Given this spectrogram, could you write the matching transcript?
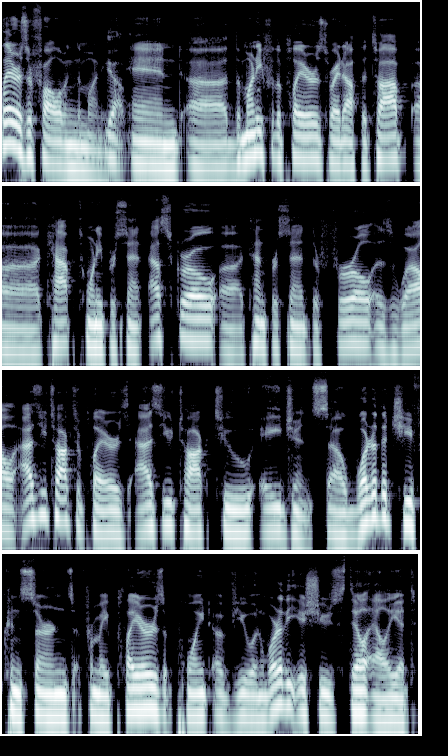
players are following the money. Yeah. And uh, the money for the players right off the top, uh, cap 20% escrow, uh, 10% deferral as well. As you talk to players, as you talk to agents, uh, what are the chief concerns from a player's point of view? And what are the issues still, Elliotte,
